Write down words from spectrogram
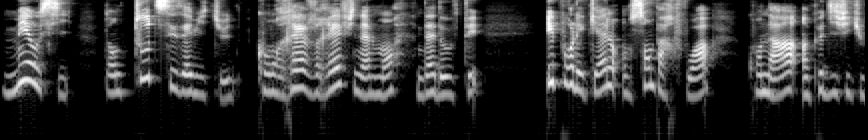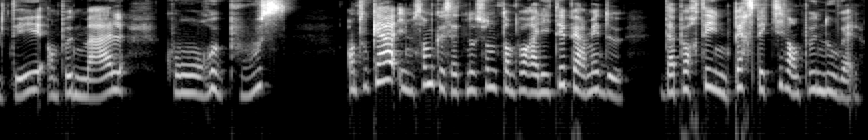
mais aussi dans toutes ces habitudes qu'on rêverait finalement d'adopter et pour lesquelles on sent parfois qu'on a un peu de difficulté, un peu de mal, qu'on repousse. En tout cas, il me semble que cette notion de temporalité permet de d'apporter une perspective un peu nouvelle.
